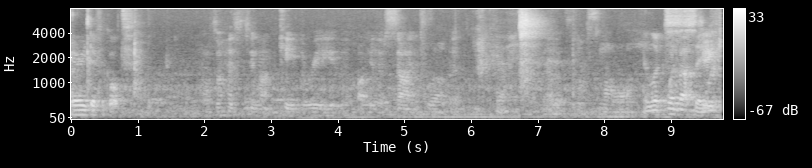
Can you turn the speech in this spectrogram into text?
Very difficult. Also hesitant on K3, the other side as well, but yeah. that looks a little small. It looks What about safe.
